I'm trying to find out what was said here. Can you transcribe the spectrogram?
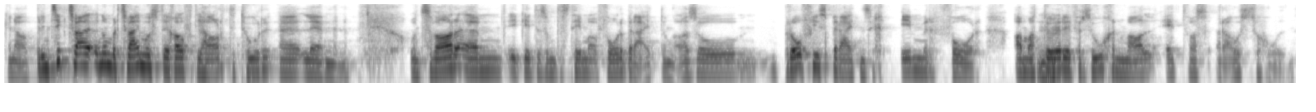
Genau. Prinzip zwei, Nummer zwei musste ich auf die harte Tour äh, lernen. Und zwar ähm, geht es um das Thema Vorbereitung. Also Profis bereiten sich immer vor. Amateure mhm. versuchen mal etwas rauszuholen.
